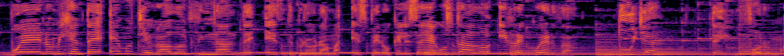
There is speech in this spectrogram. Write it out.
Bueno, mi gente, hemos llegado al final de este programa. Espero que les haya gustado y recuerda, Duya te informa.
